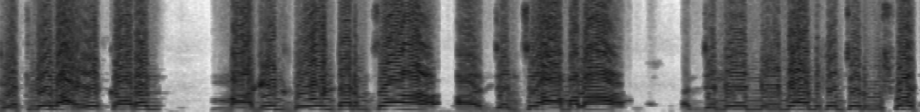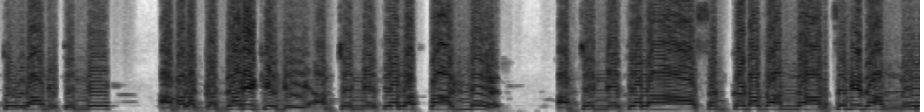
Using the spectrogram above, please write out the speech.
घेतलेला आहे. कारण मागील दोन टर्मचा अ, ज्यांचे आम्हाला ज्यांनी नेहमी आम्ही त्यांच्यावर विश्वास ठेवला आणि त्यांनी आम्हाला गद्दारी केली आमच्या नेत्याला पाडलं आमच्या नेत्याला संकटात आणलं अडचणीत आणलं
